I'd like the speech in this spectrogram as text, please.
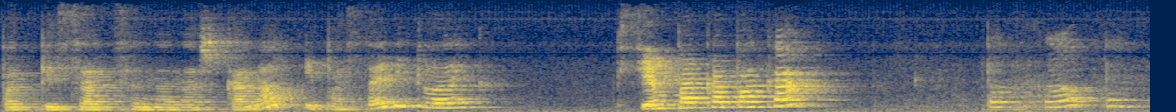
подписаться на наш канал и поставить лайк. Всем пока-пока! Пока-пока.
